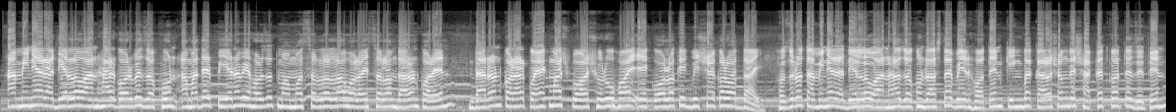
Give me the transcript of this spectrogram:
আমিনা রাজিয়াল্লাহ আনহার গর্বে যখন আমাদের প্রিয় নবী মোহাম্মদ সাল্লাহ আলাইহি ধারণ করেন ধারণ করার কয়েক মাস পর শুরু হয় এক অলৌকিক বিস্ময়কর অধ্যায়। হযরত আমিনা রাদিয়াল্লাহু আনহা যখন রাস্তায় বের হতেন কিংবা কারও সঙ্গে সাক্ষাৎ করতে যেতেন,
